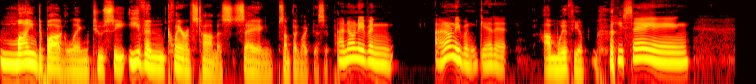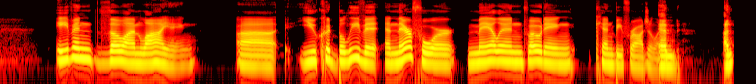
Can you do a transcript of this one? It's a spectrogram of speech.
mind-boggling to see even Clarence Thomas saying something like this. I don't even I don't even get it. I'm with you. He's saying even though I'm lying, uh you could believe it and therefore mail-in voting can be fraudulent. And an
